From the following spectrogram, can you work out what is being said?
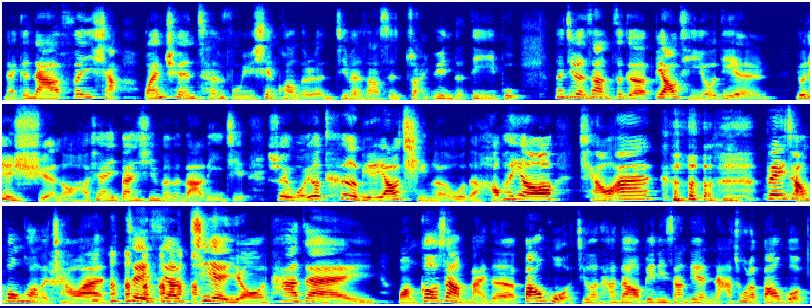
来跟大家分享，完全臣服于现况的人，基本上是转运的第一步。那基本上这个标题有点有点悬哦，好像一般新粉没办法理解，所以我又特别邀请了我的好朋友乔安，非常疯狂的乔安，这一次要借由他在。网购上买的包裹，结果他到便利商店拿错了包裹，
